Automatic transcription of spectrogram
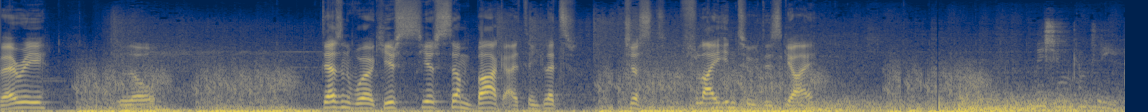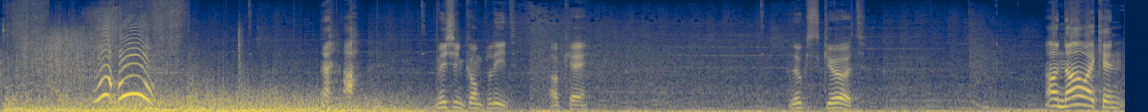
Very low. Doesn't work. Here's here's some bug, I think. Let's just fly into this guy. Mission complete. Woohoo! Mission complete. Okay. Looks good. Oh, now I can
